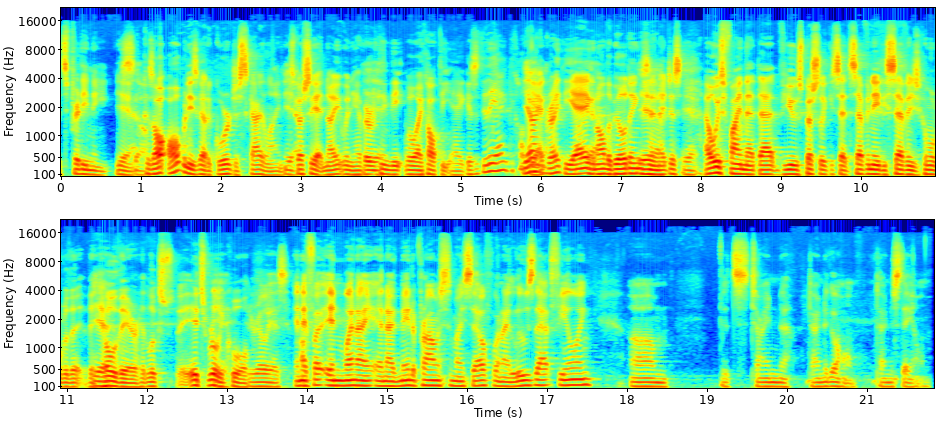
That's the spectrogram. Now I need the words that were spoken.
it's pretty neat. Yeah, So- because Albany's got a gorgeous skyline, Yeah. especially at night when you have Yeah. everything. The well, I call it the egg. Is it the egg? They call it Yeah, the egg, yeah. right? The Oh, egg and all the buildings. And I just, yeah. I always find that that view, especially like you said, 787. You just come over the, the Yeah. hill there. It looks, it's really Yeah, cool. It really is. And if I, and when I and I've made a promise to myself, when I lose that feeling, um, it's time to time to go home. Time to stay home.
